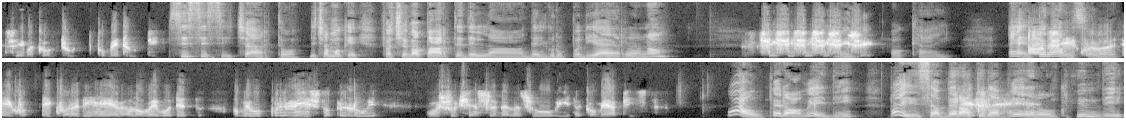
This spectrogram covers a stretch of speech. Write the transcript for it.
insieme con tutti come tutti Sì, sì, sì, certo. Diciamo che faceva parte della- del gruppo di Air, no? sì sì sì sì sì, sì. Ok. Eh, però, Anzi, insomma... quella, e, e quella di Hero l'avevo detto, avevo previsto per lui un successo nella sua vita come artista. Wow, però vedi? Poi si è avverato davvero, quindi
